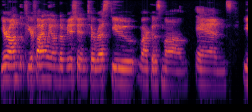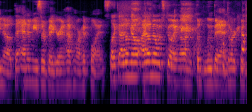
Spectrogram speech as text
you're on the, you're finally on the mission to rescue Marco's mom and you know the enemies are bigger and have more hit points. Like I don't know I don't know what's going on with the blue band Hork-Bajir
